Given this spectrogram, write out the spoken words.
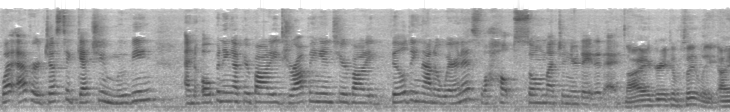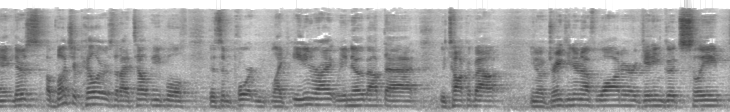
whatever, just to get you moving and opening up your body, dropping into your body, building that awareness will help so much in your day to day. I agree completely. I mean, there's a bunch of pillars that I tell people that's important, like eating right. We know about that. We talk about, you know, drinking enough water, getting good sleep.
